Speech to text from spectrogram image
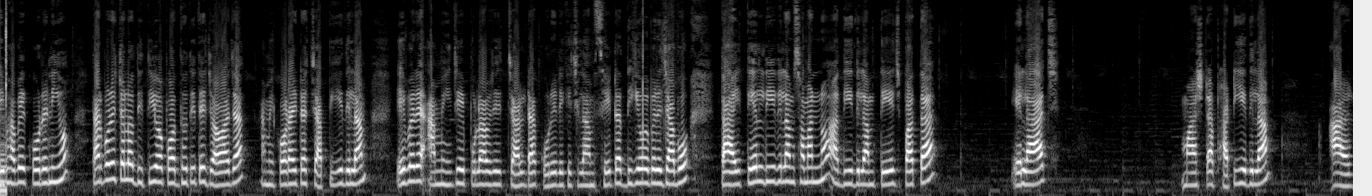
এইভাবে করে নিও। তারপরে চলো দ্বিতীয় পদ্ধতিতে যাওয়া যাক। আমি কড়াইটা চাপিয়ে দিলাম। এবারে আমি যে পোলাও যে চালটা করে রেখেছিলাম, সেটার দিকেও এবারে যাব। তাই তেল দিয়ে দিলাম সামান্য, আর দিয়ে দিলাম তেজপাতা, এলাচ, মাছটা ফাটিয়ে দিলাম, আর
